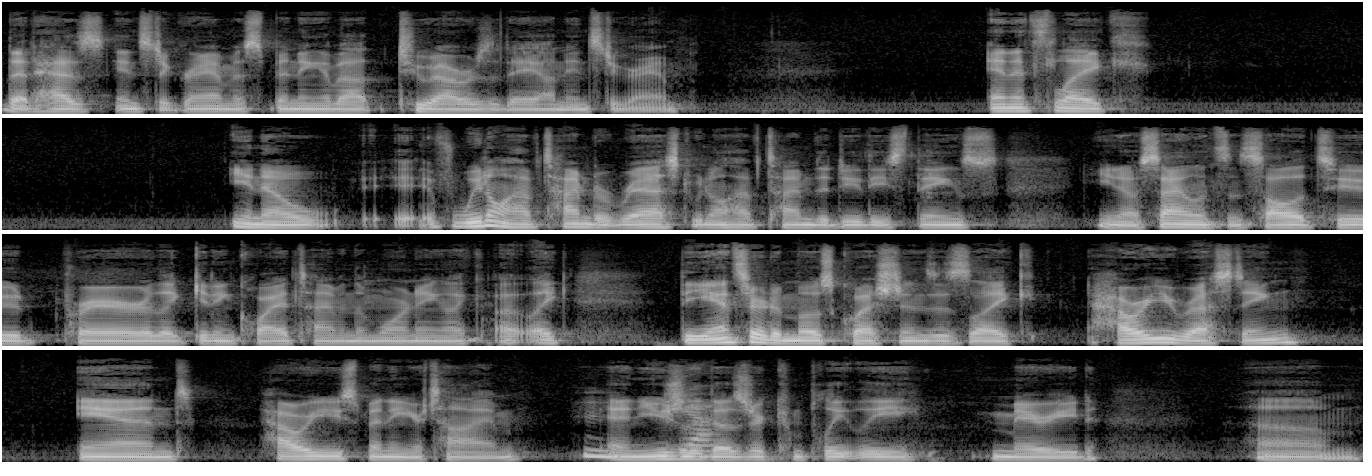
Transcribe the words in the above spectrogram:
that has Instagram is spending about two hours a day on Instagram. And it's like, you know, if we don't have time to rest, we don't have time to do these things, you know, silence and solitude, prayer, like getting quiet time in the morning, like uh, like the answer to most questions is like how are you resting and how are you spending your time? and usually yeah. those are completely married. Um,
